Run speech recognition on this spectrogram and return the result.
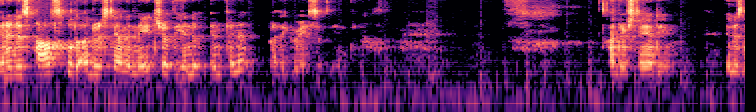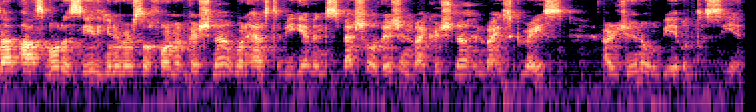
then it is possible to understand the nature of the infinite by the grace of the infinite. Understanding. It is not possible to see the universal form of Krishna. One has to be given special vision by Krishna, and by his grace, Arjuna will be able to see it.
